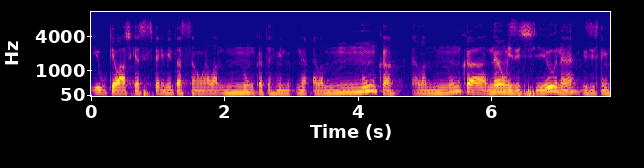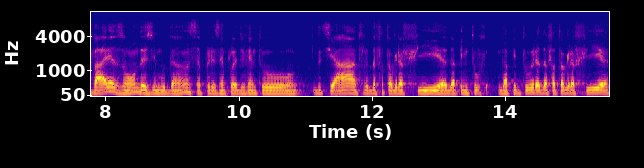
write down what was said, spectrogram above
e o que eu acho que essa experimentação ela nunca terminou, ela nunca ela nunca não existiu, né? Existem várias ondas de mudança, por exemplo, o advento do teatro, da fotografia, da pintura, da pintura, da fotografia,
